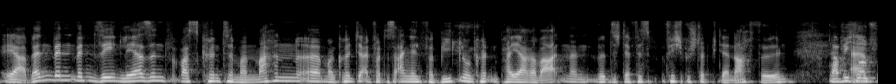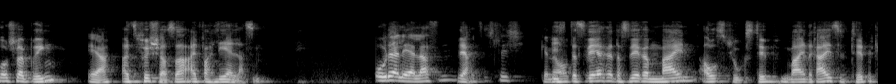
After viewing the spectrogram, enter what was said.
Ja, wenn, wenn, wenn Seen leer sind, was könnte man machen? Äh, man könnte einfach das Angeln verbieten und könnte ein paar Jahre warten, dann wird sich der Fisch, Fischbestand wieder nachfüllen. Darf ich noch einen ähm, Vorschlag bringen? Ja. Als Fischschasser einfach leer lassen. Oder leer lassen, ja. tatsächlich. Genau. Ich, das, wäre, das wäre mein Ausflugstipp, mein Reisetipp.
